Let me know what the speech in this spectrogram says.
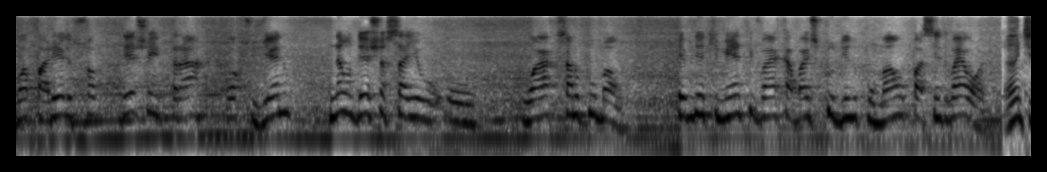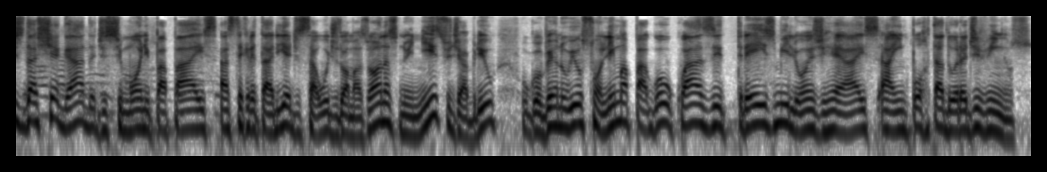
O aparelho só deixa entrar o oxigênio, não deixa sair o, o, o ar que está no pulmão evidentemente vai acabar explodindo o pulmão, o paciente vai a óbito. Antes da chegada de Simone Papais à Secretaria de Saúde do Amazonas, no início de abril, o governo Wilson Lima pagou quase 3 milhões de reais à importadora de vinhos.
